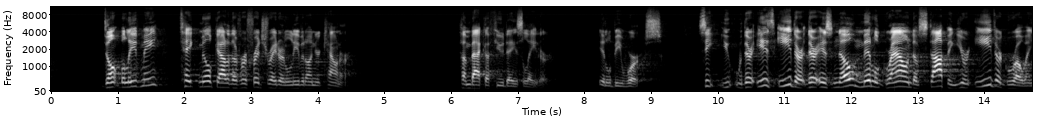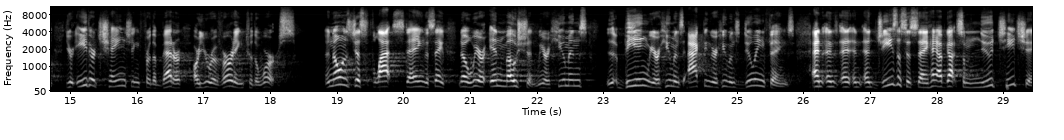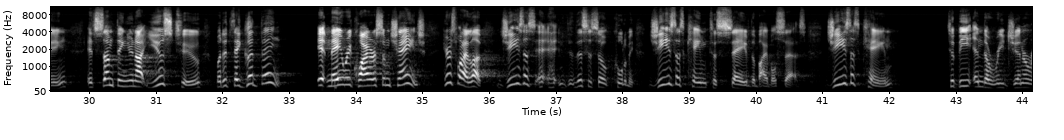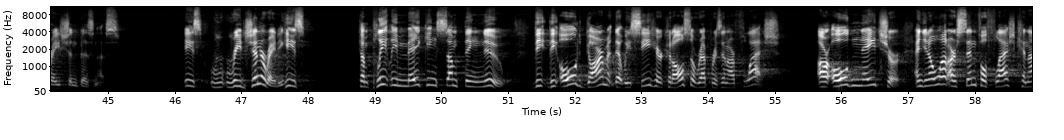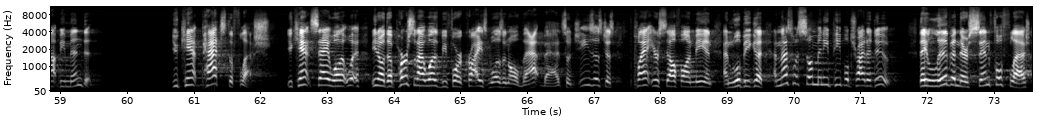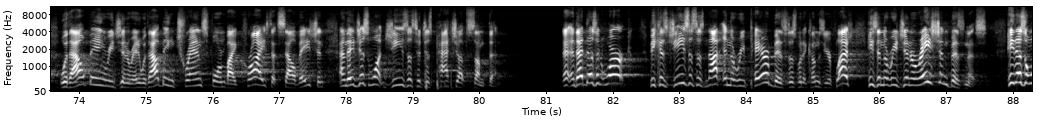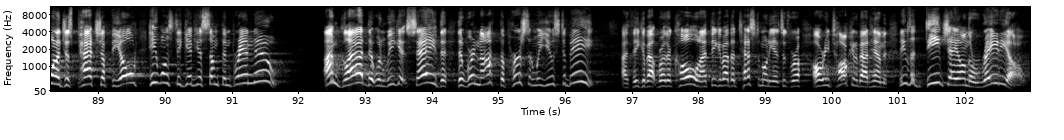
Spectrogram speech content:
Don't believe me? Take milk out of the refrigerator and leave it on your counter. Come back a few days later it'll be worse. See, you, there is either, there is no middle ground of stopping. You're either growing, you're either changing for the better, or you're reverting to the worse. And no one's just flat staying the same. No, we are in motion. We are humans being, we are humans acting, we are humans doing things. And, and, and, and Jesus is saying, hey, I've got some new teaching. It's something you're not used to, but it's a good thing. It may require some change. Here's what I love Jesus, eh, eh, this is so cool to me. Jesus came to save, the Bible says. Jesus came to be in the regeneration business. He's regenerating, he's completely making something new. The, the old garment that we see here could also represent our flesh, our old nature. And you know what? Our sinful flesh cannot be mended. You can't patch the flesh. You can't say, well, it, you know, the person I was before Christ wasn't all that bad. So Jesus, just plant yourself on me and, and we'll be good. And that's what so many people try to do. They live in their sinful flesh without being regenerated, without being transformed by Christ at salvation, and they just want Jesus to just patch up something. And that doesn't work because Jesus is not in the repair business when it comes to your flesh, He's in the regeneration business. He doesn't want to just patch up the old, He wants to give you something brand new. I'm glad that when we get saved, that, that we're not the person we used to be. I think about Brother Cole and I think about the testimony, since we're already talking about him, he was a DJ on the radio.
